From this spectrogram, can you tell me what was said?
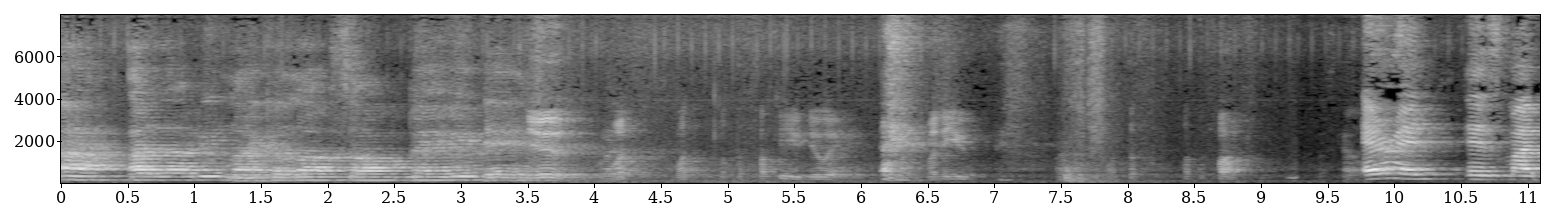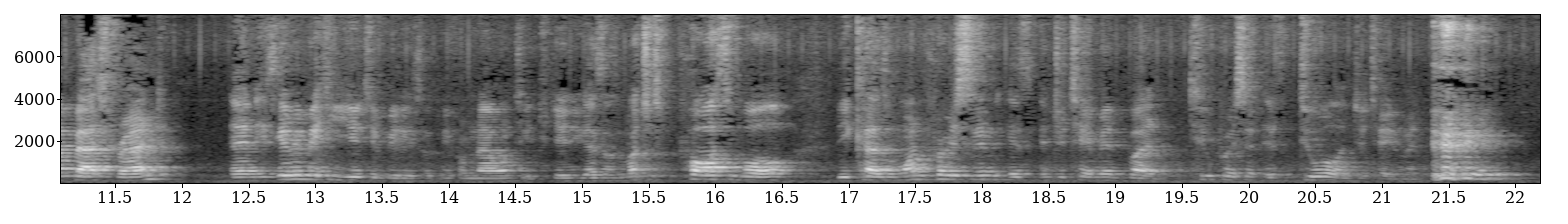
I, I love you like a love song, baby. Dude, what, what, what the fuck are you doing? What are you, what the, what the fuck? Aaron is my best friend, and he's gonna be making YouTube videos with me from now on to entertain you guys as much as possible. Because one person is entertainment, but two person is dual entertainment.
